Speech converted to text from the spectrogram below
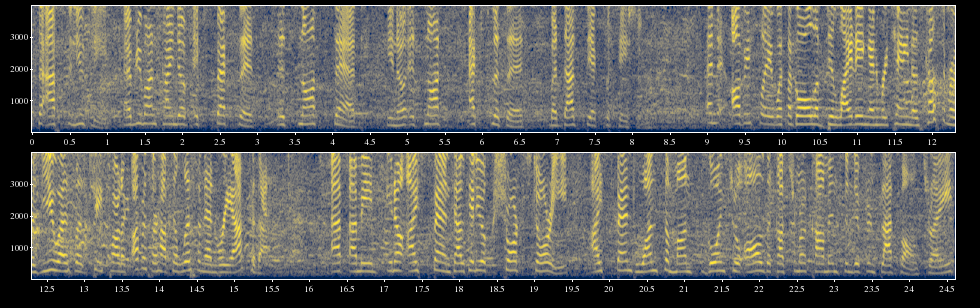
So absolutely, everyone kind of expects it. It's not said, you know, it's not explicit, but that's the expectation. And obviously with the goal of delighting and retaining those customers, you as the Chief Product Officer have to listen and react to that. I mean, you know, I spent, I'll tell you a short story. I spent once a month going through all the customer comments in different platforms, right?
